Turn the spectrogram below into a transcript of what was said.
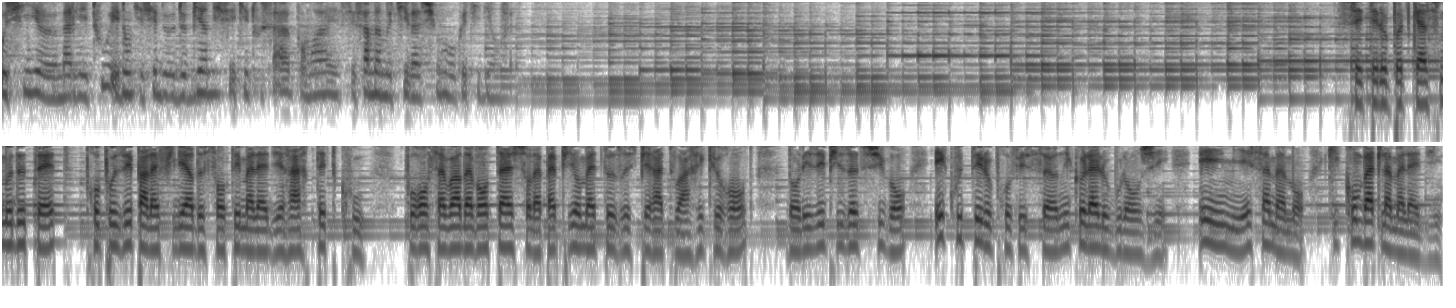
aussi, euh, malgré tout. Et donc, essayer de, bien disséquer tout ça, pour moi, c'est ça ma motivation au quotidien, en fait. C'était le podcast Mot de tête, proposé par la filière de santé maladie rare Tête-Cou. Pour en savoir davantage sur la papillomatose respiratoire récurrente, dans les épisodes suivants, écoutez le professeur Nicolas Le Boulanger et Amy et sa maman qui combattent la maladie.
